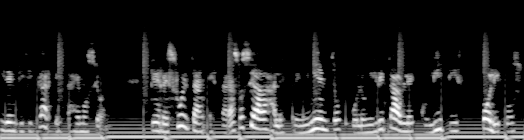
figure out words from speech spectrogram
identificar estas emociones que resultan estar asociadas al estreñimiento, colon irritable, colitis, pólipos,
